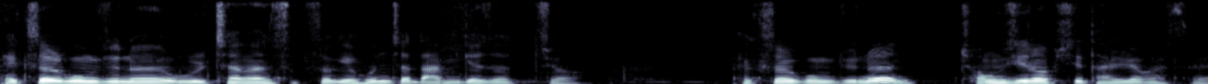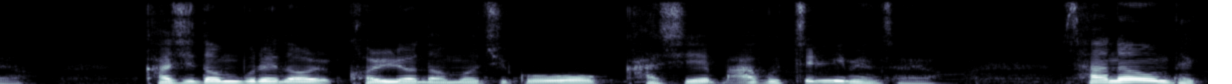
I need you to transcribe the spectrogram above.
백설공주는 울창한 숲속에 혼자 남겨졌죠. 백설공주는 정신없이 달려갔어요. 가시덤불에 널, 걸려 넘어지고 가시에 마구 찔리면서요. 사나운 백,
